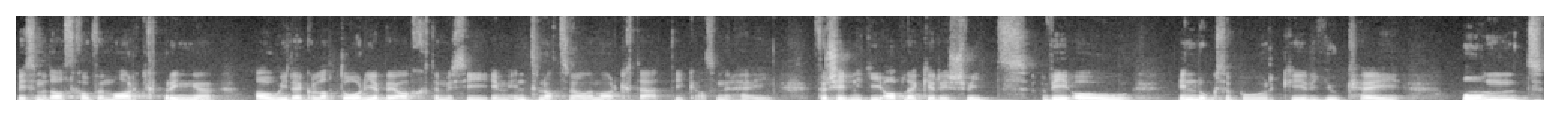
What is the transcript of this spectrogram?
bis man das auf den Markt bringen kann alle Regulatorien beachten. Wir sind im internationalen Markt tätig. Also wir haben verschiedene Ableger in der Schweiz, wie auch in Luxemburg, in UK. Und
